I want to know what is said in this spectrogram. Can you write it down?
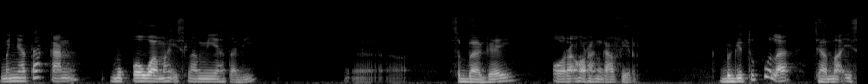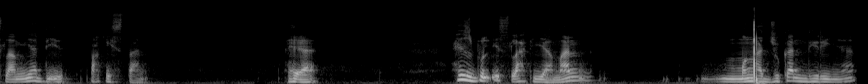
menyatakan Mukawamah Islamiyah tadi ya, sebagai orang-orang kafir. Begitu pula Jamaah Islamiyah di Pakistan. Ya, Hizbul Islah di Yaman mengajukan dirinya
